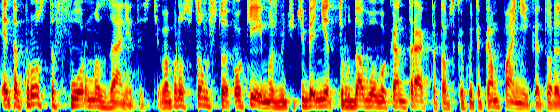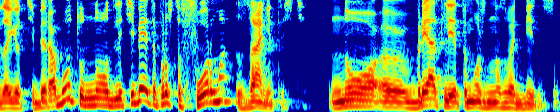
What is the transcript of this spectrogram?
это просто форма занятости. Вопрос в том, что, окей, может быть, у тебя нет трудового контракта там с какой-то компанией, которая дает тебе работу, но для тебя это просто форма занятости. Но э, вряд ли это можно назвать бизнесом.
